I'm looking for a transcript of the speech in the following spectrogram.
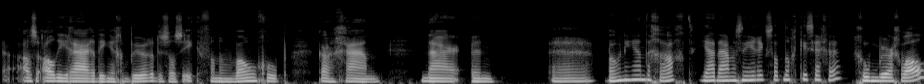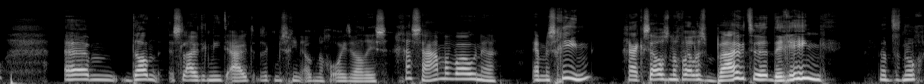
als al die rare dingen gebeuren. Dus als ik van een woongroep kan gaan naar een uh, woning aan de gracht. Ja, dames en heren, ik zal het nog een keer zeggen. Groenburgwal. Ehm, dan sluit ik niet uit dat ik misschien ook nog ooit wel eens ga samenwonen. En misschien ga ik zelfs nog wel eens buiten de ring. Dat is nog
